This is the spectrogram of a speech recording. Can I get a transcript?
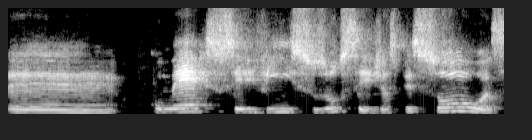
é, comércios, serviços, ou seja, as pessoas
